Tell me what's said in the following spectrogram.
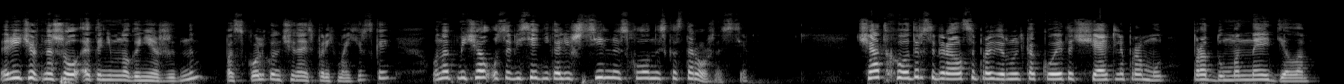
Ричард нашел это немного неожиданным, поскольку, начиная с парикмахерской, он отмечал у собеседника лишь сильную склонность к осторожности. Чат Ходер собирался провернуть какое-то тщательно продуманное дело —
